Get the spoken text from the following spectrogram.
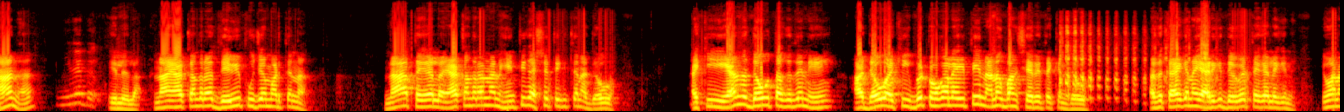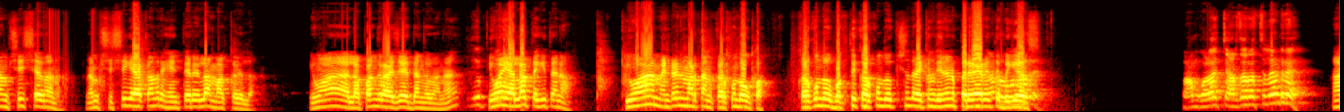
ನಾನ? ದೇವಿಗೆ ಇಲ್ಲ ಇಲ್ಲ ನಾ ಯಾಕಂದ್ರ ದೇವಿ ಪೂಜೆ ಮಾಡ್ತೇನ. ನಾ. ನಾ ತೆಗಿಯಲ್ಲ. ಯಾಕಂದ್ರ ನಾನು ಹೆಂಡತಿಗೆ ಅಷ್ಟೇ ತೆಗಿತೇನೆ ದೇವ್ ಆಕಿ ಏನ್ ದೇವ್ ತೆಗ್ದೀನಿ ಆ ದೇವ್ ಆಕಿಗೆ ಬಿಟ್ಟು ಹೋಗಲೈತಿ ನನಗೆ ಬಂದು ಸೇರೈತೆ ಆಕಿನ ದೆವ್ವು. ಅದಕ್ಕಾಗಿ ನಾ ಯಾರಿಗೆ ದೇವೇ ತೆಗಲಾಗಿನಿ ಇವ ನಮ್ಮ ಶಿಷ್ಯ ಅದಾನ. ನಮ್ಮ ಶಿಷ್ಯಗೆ ಯಾಕಂದ್ರೆ ಹೆಂತರಿಲ್ಲ ಮಕ್ಕಳಿಲ್ಲ. ಇವ ಲಪಂಗ ರಾಜ ಇದ್ದಂಗ ಅದಾನ. ಇವ ಎಲ್ಲ ತೆಗಿತಾನೆ ಅವ. ಇವ ಮೇಂಟೈನ್ ಮಾಡ್ತಾನೆ. ಕರ್ಕೊಂಡ್ ಹೋಗಪ್ಪ ಕರ್ಕೊಂಡ್ ಹೋಗಿ ಭಕ್ತಿ ಕರ್ಕೊಂಡ್ ಹೋಗಿಸಿದ್ರೆ ಯಾಕಿಂದ ಏನೇನು ಪರಿಹಾರ ಐತೆ ಬಗೆಹರಿಸಿ ಸ್ವಾಮಿಗಳ ಚಾರ್ಜರ್ ಹಚ್ಚಲೇನ್ರಿ? ಹಾ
